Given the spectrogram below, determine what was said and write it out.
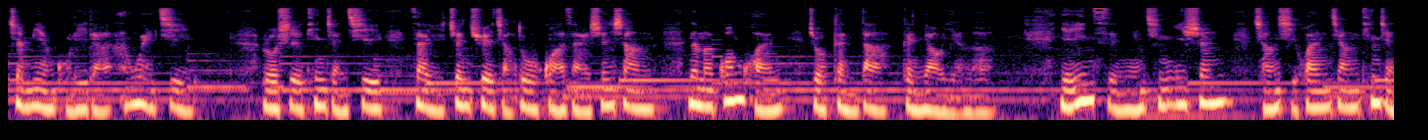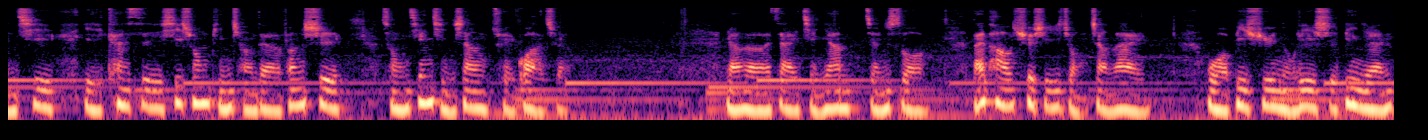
正面鼓励的安慰剂。若是听诊器再以正确角度挂在身上，那么光环就更大、更耀眼了。也因此，年轻医生常喜欢将听诊器以看似稀松平常的方式从肩颈上垂挂着。然而，在减压诊所，白袍却是一种障碍。我必须努力使病人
